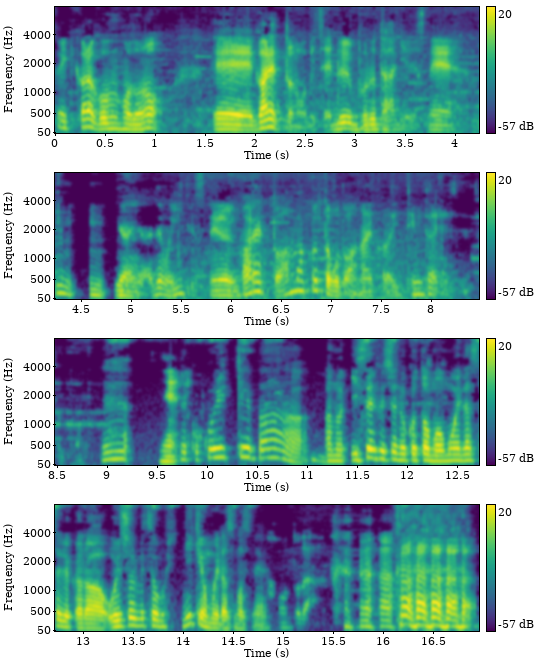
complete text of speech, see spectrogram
橋駅から5分ほどの、えー、ガレットのお店、ル・ブルターニュですね。うん、うん。いやいや、でもいいですね。ガレットあんま食ったことはないから行ってみたいですね、ちょっね。と。ねで、。ここ行けば、あの、伊勢富士のことも思い出せるから、美味しいお店を2軒思い出せますね。本当だ。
